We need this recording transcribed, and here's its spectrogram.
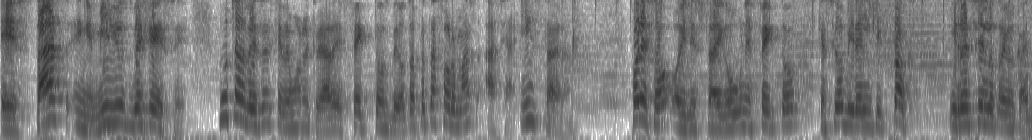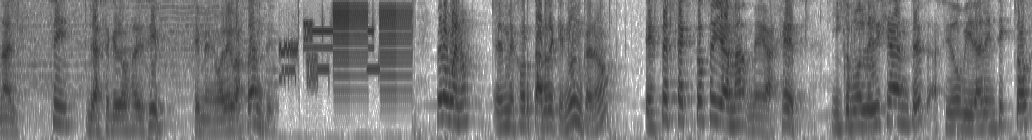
estás en Emilius BGS. Muchas veces queremos recrear efectos de otras plataformas hacia Instagram. Por eso hoy les traigo un efecto que ha sido viral en TikTok y recién lo traigo al canal. Sí, ya sé que vas a decir, que me vale bastante. Pero bueno, es mejor tarde que nunca, ¿no? Este efecto se llama Mega Head y como les dije antes, ha sido viral en TikTok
